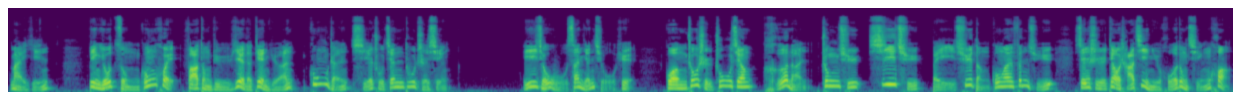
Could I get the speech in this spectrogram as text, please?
卖淫，并由总工会发动旅业的店员、工人协助监督执行。一九五三年九月。广州市珠江、河南、中区、西区、北区等公安分局先是调查妓女活动情况，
